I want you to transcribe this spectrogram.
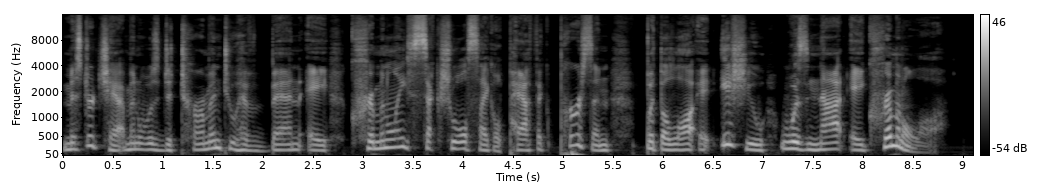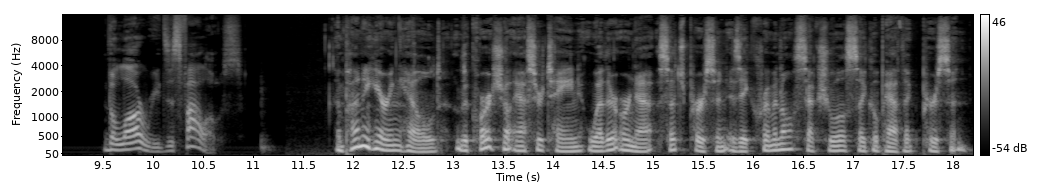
Mr. Chapman was determined to have been a criminally sexual psychopathic person, but the law at issue was not a criminal law. The law reads as follows Upon a hearing held, the court shall ascertain whether or not such person is a criminal sexual psychopathic person.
